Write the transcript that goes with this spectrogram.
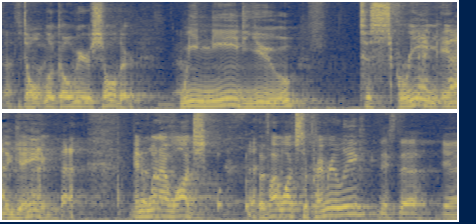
That's don't funny. look over your shoulder. We need you to scream in the game. And when I watch, if I watch the Premier League, It's there. Yeah.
